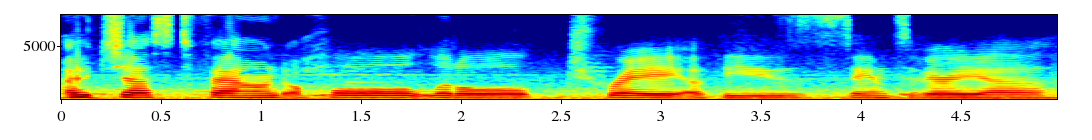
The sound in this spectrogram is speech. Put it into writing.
I just found a whole little tray of these Sansevieria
